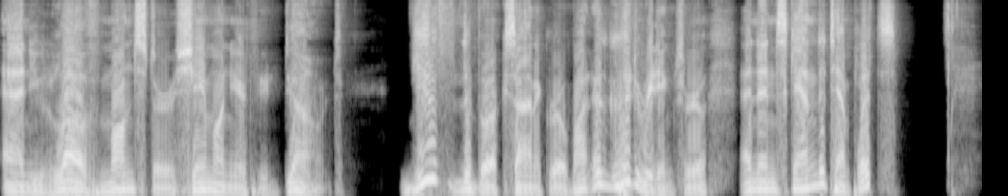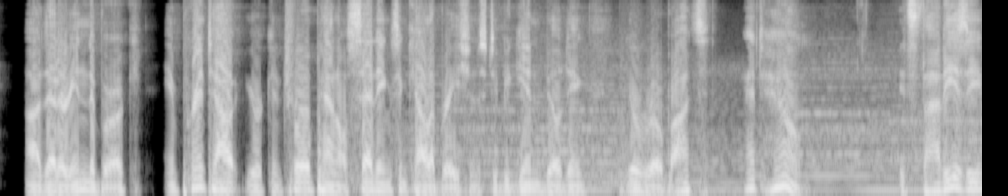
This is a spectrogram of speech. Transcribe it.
And you love monsters, shame on you if you don't. Give the book Psionic Robot a good reading through and then scan the templates uh, that are in the book and print out your control panel settings and calibrations to begin building your robots at home. It's that easy.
